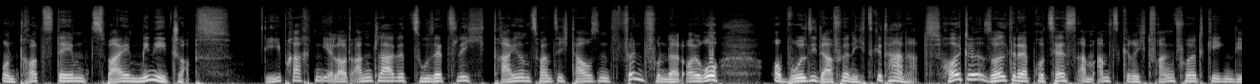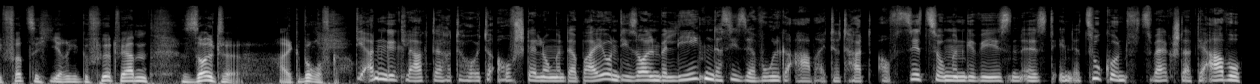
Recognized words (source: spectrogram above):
und trotzdem zwei Minijobs. Die brachten ihr laut Anklage zusätzlich 23.500 Euro obwohl sie dafür nichts getan hat. Heute sollte der Prozess am Amtsgericht Frankfurt gegen die 40-Jährige geführt werden, sollte Heike Berufka. Die Angeklagte hatte heute Aufstellungen dabei und die sollen belegen, dass sie sehr wohl gearbeitet hat, auf Sitzungen gewesen ist, in der Zukunftswerkstatt der AWO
